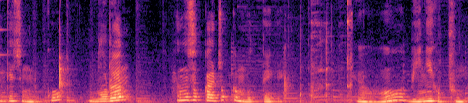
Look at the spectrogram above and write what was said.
한 개씩 넣고 물은 한 숟갈 조금 못되게. 요 미니 거품.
